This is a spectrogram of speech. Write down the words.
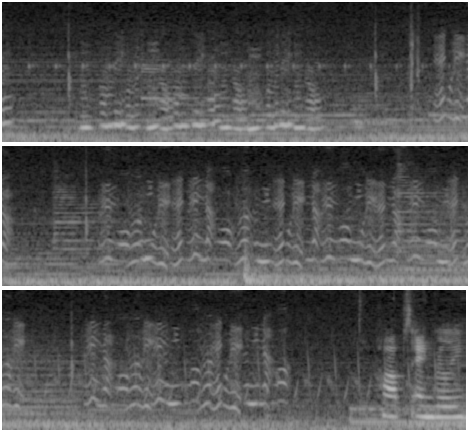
Gosh. Hops angrily.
